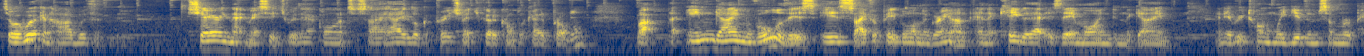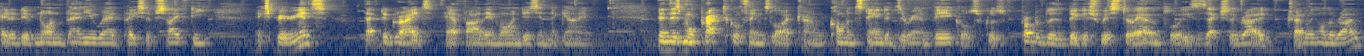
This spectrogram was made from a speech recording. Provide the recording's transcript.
So we're working hard with sharing that message with our clients to say, hey, look, appreciate you've got a complicated problem, but the end game of all of this is safer people on the ground, and the key to that is their mind in the game. And every time we give them some repetitive, non-value add piece of safety experience, that degrades how far their mind is in the game. Then there's more practical things like um, common standards around vehicles because probably the biggest risk to our employees is actually road travelling on the road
